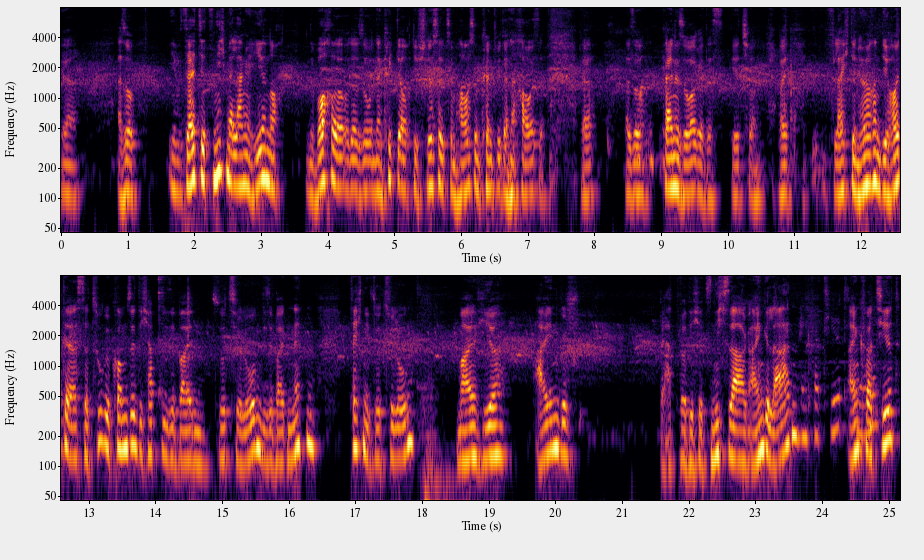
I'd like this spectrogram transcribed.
Ja, also ihr seid jetzt nicht mehr lange hier, noch eine Woche oder so, und dann kriegt ihr auch die Schlüssel zum Haus und könnt wieder nach Hause. Ja, also keine Sorge, das geht schon. Weil vielleicht den Hörern, die heute erst dazugekommen sind, ich habe diese beiden Soziologen, diese beiden netten Techniksoziologen, mal hier eingesperrt, würde ich jetzt nicht sagen, eingeladen Einquartiert. einquartiert,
